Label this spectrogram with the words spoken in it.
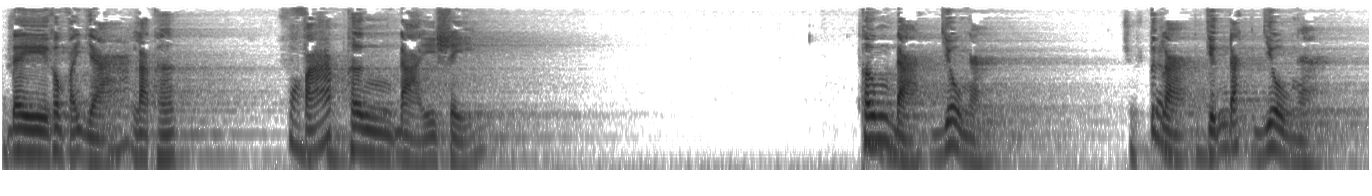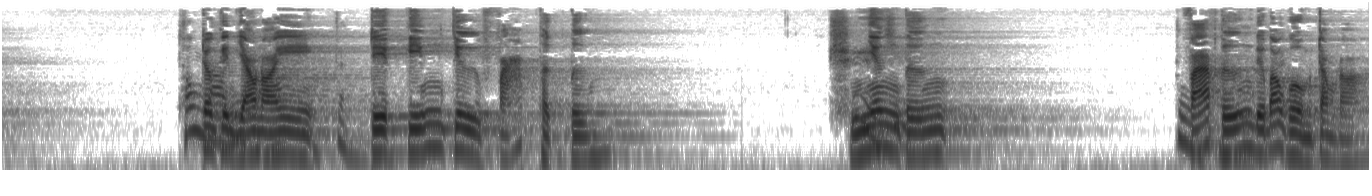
Đây không phải giả là thật. Pháp thân đại sĩ. Thông đạt vô ngã Tức là chứng đắc vô ngã. Trong kinh giáo nói, Triệt kiến chư Pháp thực tướng. Nhân tượng Pháp tướng đều bao gồm trong đó.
